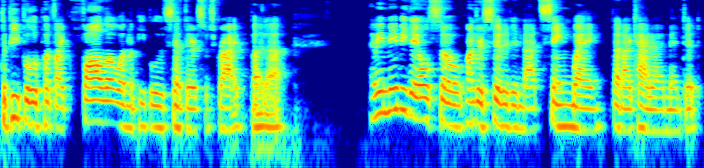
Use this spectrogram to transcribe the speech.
the people who put like follow and the people who said they're subscribed. But uh, I mean, maybe they also understood it in that same way that I kind of meant it.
